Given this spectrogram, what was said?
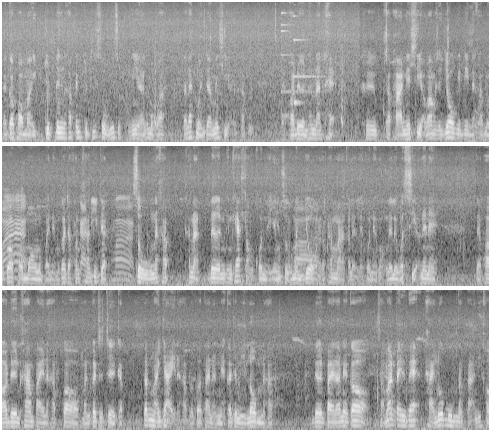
แล้วก็พอมาอีกจุดหนึ่งนะครับ เป็นจุดที่สูงที่สุดของนี่นะต้องบอกว่า ตอนแรกเหมือนจะไม่เสียวนะครับ แต่พอเดินเท่านั้นแหละ คือสะพานนี้เสียวมากมันจะโยกนิดๆนะครับ แล้วก็พอมองลงไปเนี่ยมันก็จะค่อนข้างที่จะสูงนะครับ ขนาดเดินกันแค่สองคนเนี่ยยังรู้สึกว่ามันโยกนะครับ ถ้ามากันหลายๆคนเนี่ยบอกเลยเลยว่าเสียวแน่ๆ แต่พอเดินข้ามไปนะครับ ก็มันก็จะเจอกับต้นไม้ใหญ่นะครับ แล้วก็ใต้นั้นเนี่ยก็จะมีร่มนะครับ เดินไปแล้วเนี่ยก็สามารถไปแวะถ่ายรูปมุมต่างๆ ที่เขา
